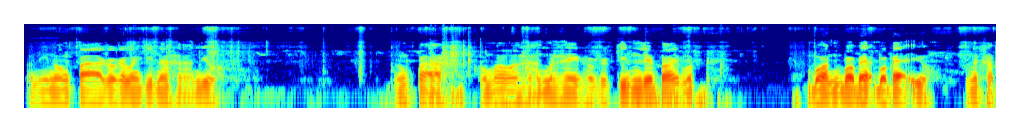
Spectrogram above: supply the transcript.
ตอนนี้น้องปลาก็กำลังกินอาหารอยู่ น้องปลาผมเอาอาหารมาให้เขาก็กินเรียบร้อยหมดบ่อนบ่แบะบ่แบะอยู่นะครับ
